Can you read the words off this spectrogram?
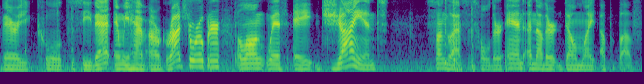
very cool to see that. And we have our garage door opener along with a giant sunglasses holder, and another dome light up above.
